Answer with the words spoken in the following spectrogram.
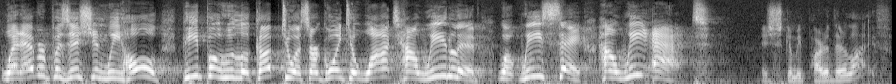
whatever position we hold, people who look up to us are going to watch how we live, what we say, how we act. It's just going to be part of their life.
